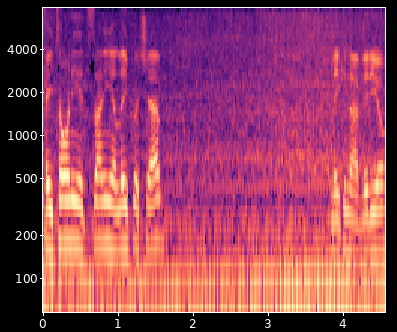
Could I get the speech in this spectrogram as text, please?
Hey Tony, it's Sunny at Lakewood Chev. Making that video.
